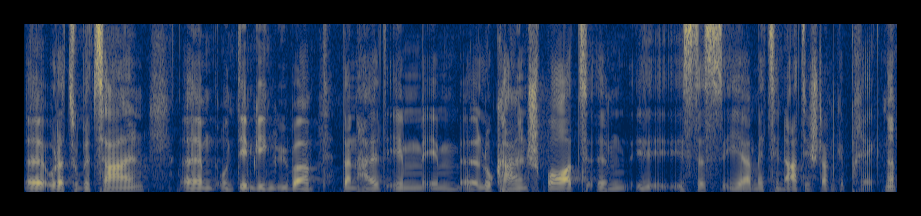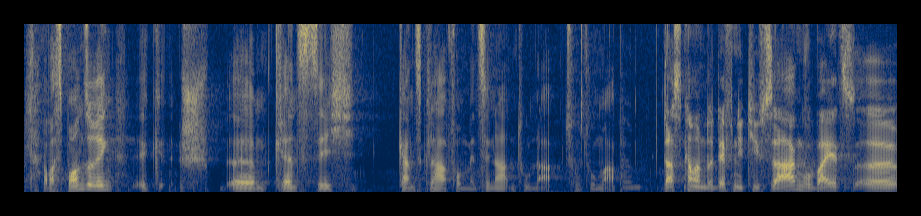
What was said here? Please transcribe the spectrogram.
äh, oder zu bezahlen ähm, und demgegenüber dann halt im, im äh, lokalen Sport ähm, ist das eher mäzenatisch dann geprägt. Ne? Aber Sponsoring äh, ähm, grenzt sich ganz klar vom Mäzenatentum ab. Das kann man definitiv sagen, wobei jetzt, äh,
